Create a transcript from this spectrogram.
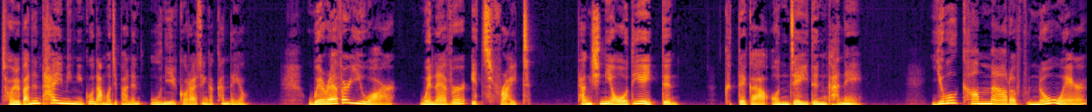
절반은 타이밍이고 나머지 반은 운일 거라 생각한대요. Wherever you are, whenever it's right. 당신이 어디에 있든, 그때가 언제이든 간에. You will come out of nowhere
